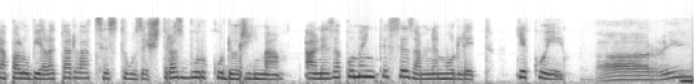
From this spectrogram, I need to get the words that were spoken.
na palubě letadla cestou ze Štrasburku do Říma. A nezapomeňte se za mne modlit. Děkuji. Arrivederci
